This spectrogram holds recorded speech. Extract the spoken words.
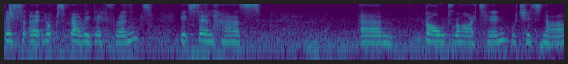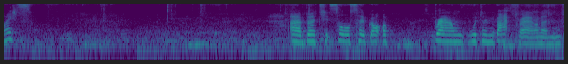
this uh, looks very different. It still has um, gold writing, which is nice. Uh, but it's also got a brown wooden background and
